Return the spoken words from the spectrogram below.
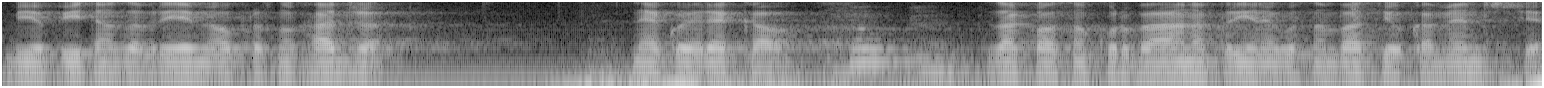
bio pitan za vrijeme oprosnog hađa. Neko je rekao, zaklao sam kurbana prije nego sam bacio kamenčiće.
